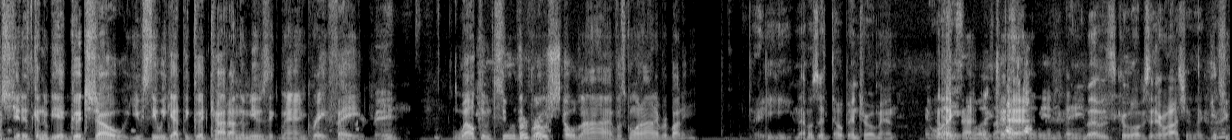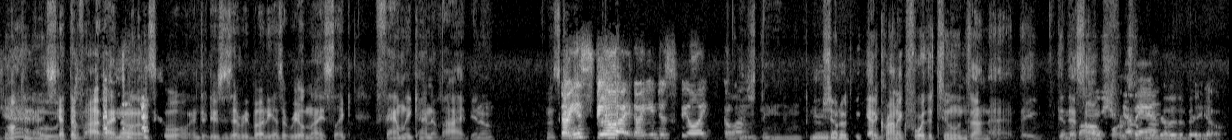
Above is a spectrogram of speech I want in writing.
Oh shit, it's gonna be a good show. You see, we got the good cut on the music, man. Great fade. Welcome to the Bro Show Live. What's going on, everybody? Hey, that was a dope intro, man. It I like was, that. it was. I Yeah. was in the game. That was cool. I'm sitting there watching, like, Gets you "Fuck pumped in the mood. Got the vibe. I know that's cool. Introduces everybody. Has a real nice, like, family kind of vibe. You know. That's Don't cool. you feel like? Don't you just feel like going? Shout out to Catachronic for the tunes on that. They did And that the song for for. Yeah, man. together the video.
